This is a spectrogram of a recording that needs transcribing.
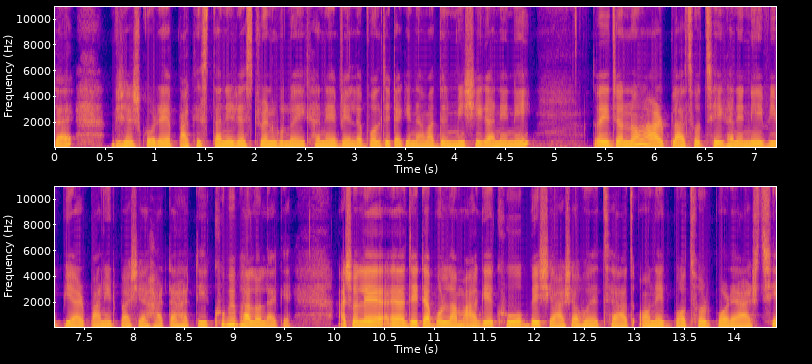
যায়। বিশেষ করে পাকিস্তানি রেস্টুরেন্টগুলো এখানে অ্যাভেলেবল যেটা কিনা আমাদের মিশিগানে নেই। তো এই জন্য আর প্লাস হচ্ছে এখানে নেভি পিয়ার পানির পাশে হাঁটাহাঁটি খুবই ভালো লাগে। আসলে যেটা বললাম, আগে খুব বেশি আসা হয়েছে, আজ অনেক বছর পরে আসছি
